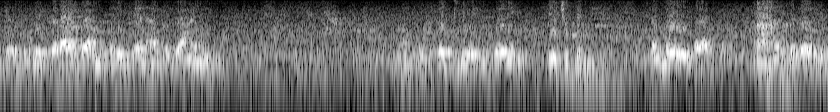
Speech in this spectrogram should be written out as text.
છે જે ખરાબ કામ થયું છે એને આપણે જાણ્યું હું શુદ્ધ જ છું એવું કઈ એ ચૂકે નહીં ગમે એવું ખરાબ કામ હા. નરકે જાય એવું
